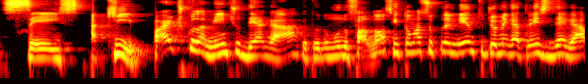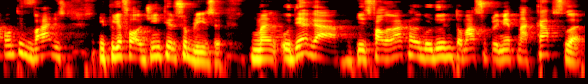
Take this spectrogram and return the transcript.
6 aqui, particularmente o DHA, que todo mundo fala, nossa, tem que tomar suplemento de ômega 3 e DHA, bom, tem vários, e podia falar o dia inteiro sobre isso. Mas o DHA, eles falam, ah, aquela gordura de tomar suplemento na cápsula,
